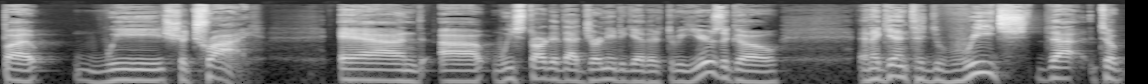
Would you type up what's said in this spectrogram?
but we should try. And uh, we started that journey together three years ago. And again, to reach that, to,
